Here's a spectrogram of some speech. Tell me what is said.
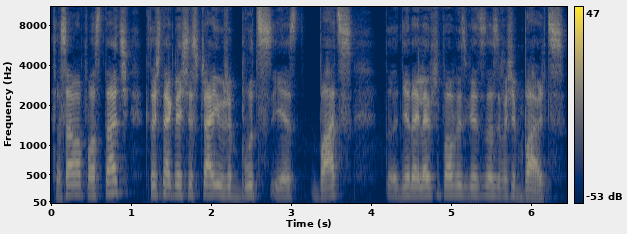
Ta sama postać, ktoś nagle się szczaił, że Boots jest Bats, to nie najlepszy pomysł, więc nazywa się Barts.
